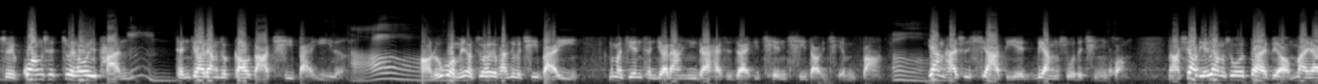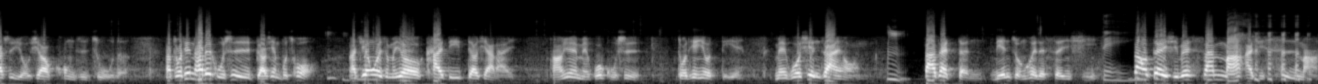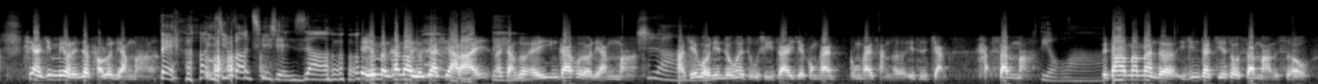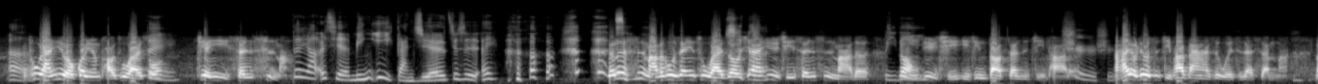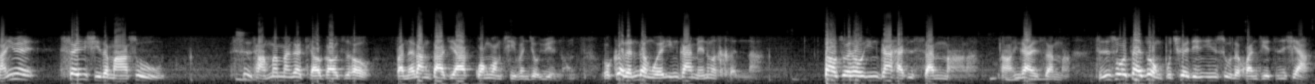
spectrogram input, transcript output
所以光是最后一盘，嗯，成交量就高达七百亿了。哦，啊，如果没有最后一盘这个七百亿，那么今天成交量应该还是在一千七到一千八，嗯，一样还是下跌量缩的情况。那下跌量说代表卖压是有效控制住的。那昨天台北股市表现不错，那今天为什么又开低掉下来？啊，因为美国股市昨天又跌，美国现在哦，嗯。大家在等联准会的升息，对，到底是不是三码还是四码？现在已经没有人在讨论两码了，对，已经放弃选项。原本看到油价下来，那想说，哎，应该会有两码，是啊，啊，结果联准会主席在一些公开公开场合一直讲三码，有啊，所以大家慢慢的已经在接受三码的时候，嗯，突然又有官员跑出来说。建议升四码，对呀，而且民意感觉就是哎，有那个四码的呼声一出来之后，现在预期升四码的那种预期已经到三十几趴了，是是，还有六十几趴，当然还是维持在三码。那因为升息的码数，市场慢慢在调高之后，反而让大家观望气氛就越浓。我个人认为应该没那么狠呐，到最后应该还是三码了啊，应该还是三码。只是说，在这种不确定因素的环节之下，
